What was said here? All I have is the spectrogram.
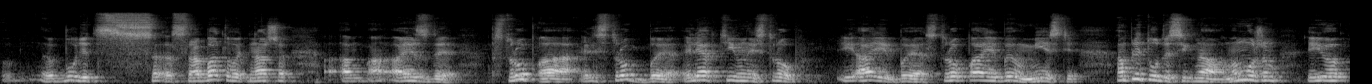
э, будет срабатывать наша АСД. А строп А или строп Б, или активный строп и А и Б, строп А и Б вместе. Амплитуда сигнала. Мы можем ее,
